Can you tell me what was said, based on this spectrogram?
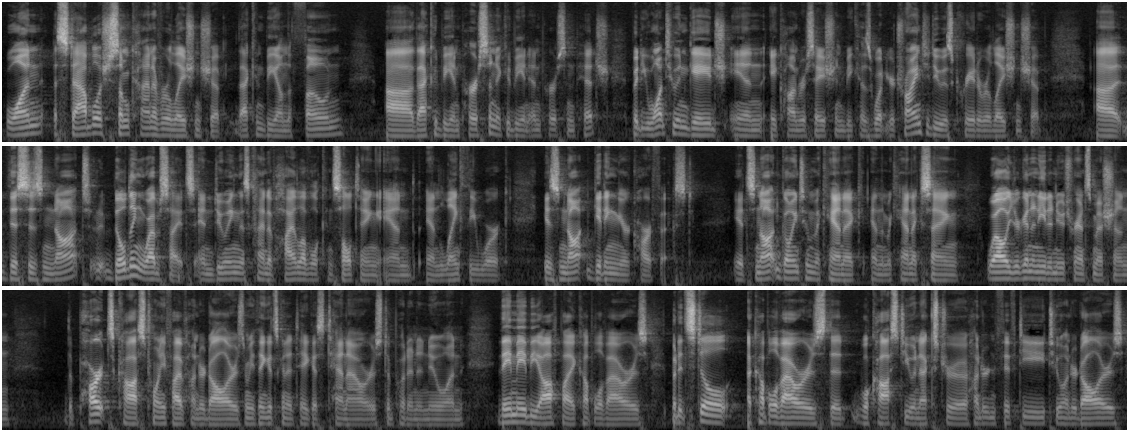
One, establish some kind of relationship. That can be on the phone, uh, that could be in person, it could be an in-person pitch, but you want to engage in a conversation because what you're trying to do is create a relationship. Uh, this is not, building websites and doing this kind of high-level consulting and, and lengthy work is not getting your car fixed. It's not going to a mechanic and the mechanic saying, well, you're going to need a new transmission, the parts cost $2,500 and we think it's going to take us 10 hours to put in a new one. They may be off by a couple of hours, but it's still a couple of hours that will cost you an extra $150, $200.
